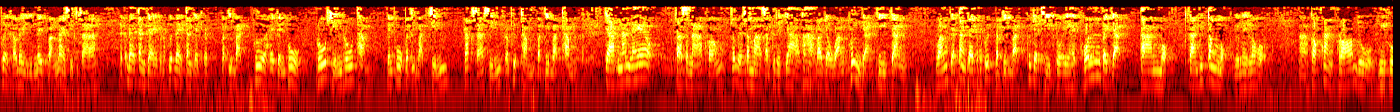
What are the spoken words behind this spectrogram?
เพื่อเขาได้ยินได้ฟังได้ศึกษา แล้วก็ได้ตั้งใจประพฤติได้ตั้งใจปฏิบัติ เพื่อให้เป็นผู้รู้ศีลรู้ธรรมเป็นผู้ปฏิบัติศีล รักษาศีลประพฤติธรรม ปฏิบัติธรรม จากนั้นแล้วศาสนาของสมเด็จสมมาสัมพุทธเจ้า ถ้าหากเราจะหวังพึ่งอย่างจริงจัง หวังจะตั้งใจประพฤติปฏิบัติเพื่อจะถีบตัวเองให้พ้นไปจากการหมกการที่ต้องหมกอยู่ในโลกก็พรั่งพร้อมอยู่ มีครู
